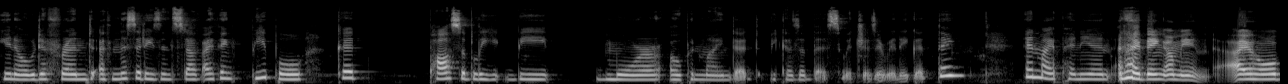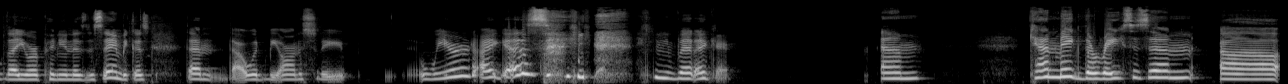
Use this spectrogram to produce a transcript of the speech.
you know, different ethnicities and stuff, I think people could possibly be more open minded because of this, which is a really good thing in my opinion. And I think, I mean, I hope that your opinion is the same because then that would be honestly weird, I guess. but okay. Um, can make the racism, uh,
